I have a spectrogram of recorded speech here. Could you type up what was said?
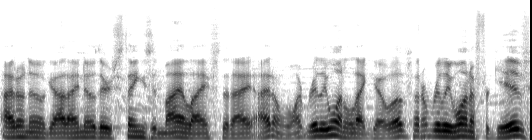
I don't know, God. I know there's things in my life that I, I don't want, really want to let go of. I don't really want to forgive.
